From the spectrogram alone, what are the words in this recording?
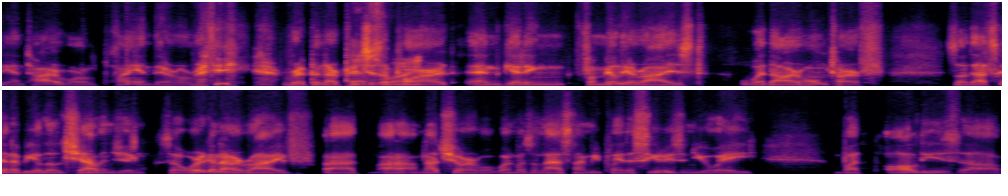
the entire world playing there already, ripping our pitches right. apart and getting familiarized with our home turf. So that's going to be a little challenging. So we're going to arrive. Uh, I'm not sure when was the last time we played a series in UAE, but all these uh,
